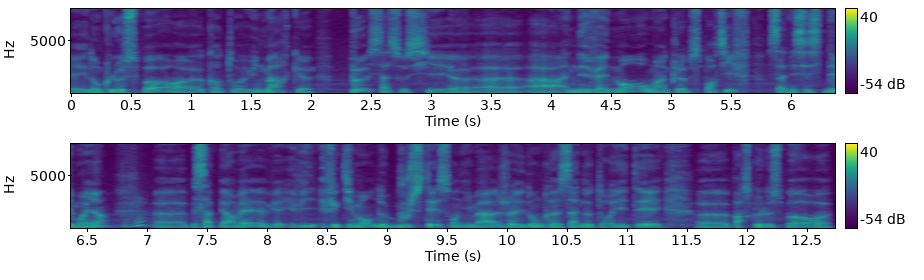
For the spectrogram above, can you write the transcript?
Et donc le sport, euh, quand une marque peut s'associer euh, à un événement ou un club sportif, ça nécessite des moyens. Mhm. Euh, ça permet effectivement de booster son image et donc euh, sa notoriété, parce que le sport,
